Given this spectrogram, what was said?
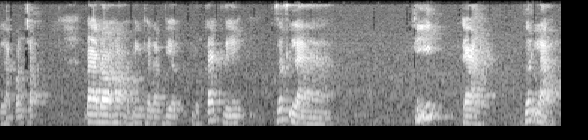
là quan trọng. Và đòi hỏi mình phải làm việc một cách gì? Rất là kỹ càng rất là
